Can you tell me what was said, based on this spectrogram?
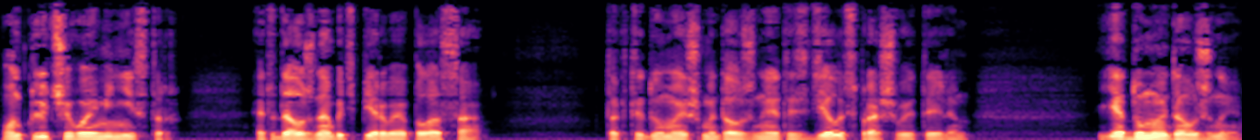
Он ключевой министр. Это должна быть первая полоса. «Так ты думаешь, мы должны это сделать?» – спрашивает Эллен. «Я думаю, должны.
